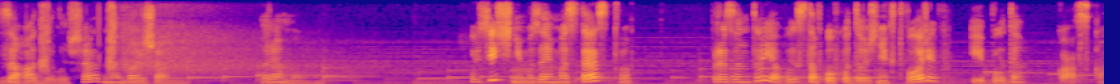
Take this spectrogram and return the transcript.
загадує лише одне бажання перемогу. У січні музей мистецтва презентує виставку художніх творів і буде казка.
